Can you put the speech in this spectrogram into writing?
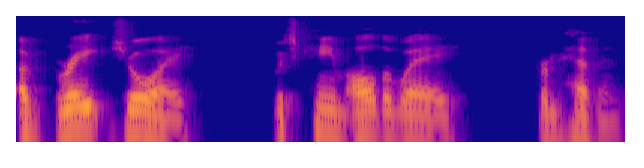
of great joy which came all the way from heaven.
